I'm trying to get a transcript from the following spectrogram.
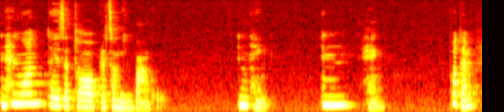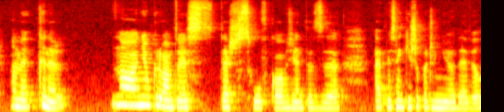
Inhenwon to jest za to pracownik banku. Inheng. Inheng. Potem mamy knel. No, nie ukrywam, to jest też słówko wzięte z e, piosenki Super Junior Devil.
